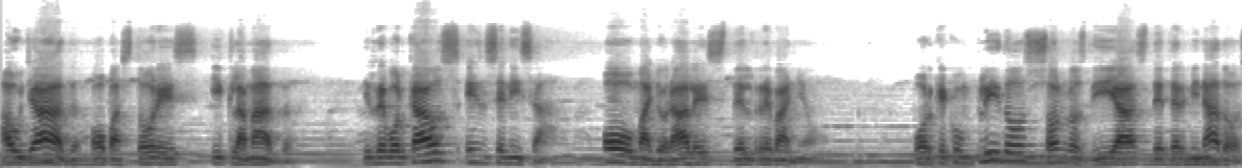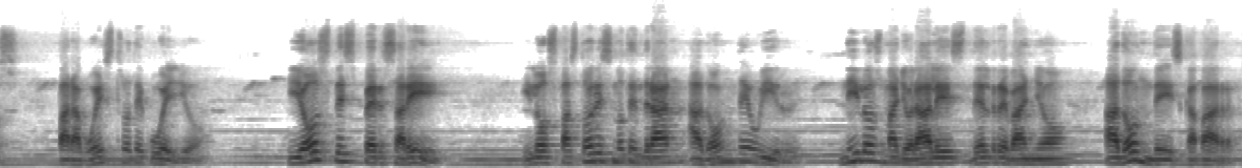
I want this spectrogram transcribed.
Aullad, oh pastores, y clamad, y revolcaos en ceniza, oh mayorales del rebaño, porque cumplidos son los días determinados para vuestro degüello y os dispersaré, y los pastores no tendrán a dónde huir, ni los mayorales del rebaño a dónde escapar.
